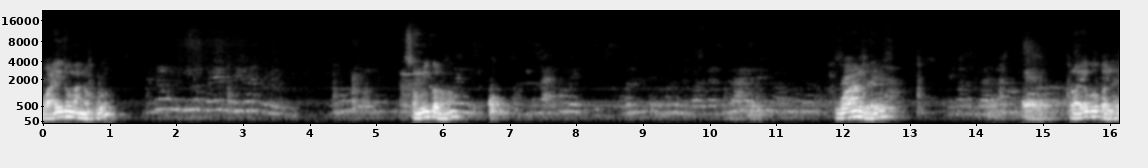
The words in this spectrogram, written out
y मान को समीकरण वन रे प्रयोग कले।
